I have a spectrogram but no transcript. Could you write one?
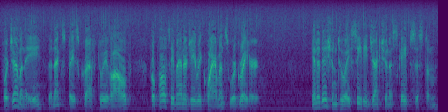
For Gemini, the next spacecraft to evolve, propulsive energy requirements were greater. In addition to a seat ejection escape system,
